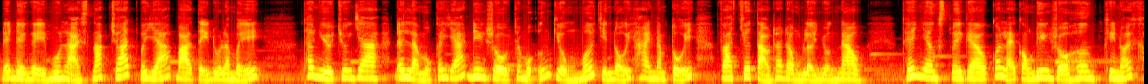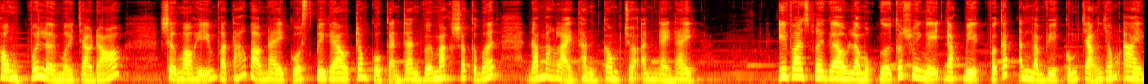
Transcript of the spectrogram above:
để đề nghị mua lại Snapchat với giá 3 tỷ đô la Mỹ. Theo nhiều chuyên gia, đây là một cái giá điên rồ cho một ứng dụng mới chỉ nổi 2 năm tuổi và chưa tạo ra đồng lợi nhuận nào. Thế nhưng Spiegel có lẽ còn điên rồ hơn khi nói không với lời mời chào đó. Sự mạo hiểm và táo bạo này của Spiegel trong cuộc cạnh tranh với Mark Zuckerberg đã mang lại thành công cho anh ngày nay. Ivan Spiegel là một người có suy nghĩ đặc biệt và cách anh làm việc cũng chẳng giống ai.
